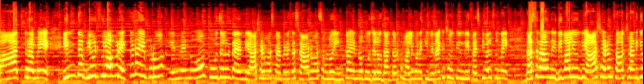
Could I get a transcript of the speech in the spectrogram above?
మాత్రమే. ఇంత బ్యూటిఫుల్ ఆఫర్ ఎక్కడ ఇప్పుడు? ఎన్నెన్నో పూజలు ఉంటాయండి. ఆషాఢ మాసం అయిపోయినాక శ్రావణ మాసంలో ఇంకా ఎన్నో పూజలు. దాని తర్వాత మళ్ళీ మనకి వినాయక చవితి ఉంది ఫెస్టివల్స్ ఉన్నాయి దసరా ఉంది దివాళీ ఉంది. ఆషాఢం సంవత్సరానికి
